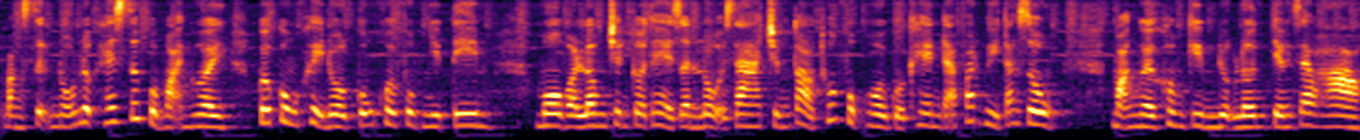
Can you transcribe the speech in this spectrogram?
bằng sự nỗ lực hết sức của mọi người. Cuối cùng khỉ đột cũng khôi phục nhịp tim. Mô và lông trên cơ thể dần lộ ra chứng tỏ thuốc phục hồi của Ken đã phát huy tác dụng. Mọi người không kìm được lớn tiếng reo hò.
